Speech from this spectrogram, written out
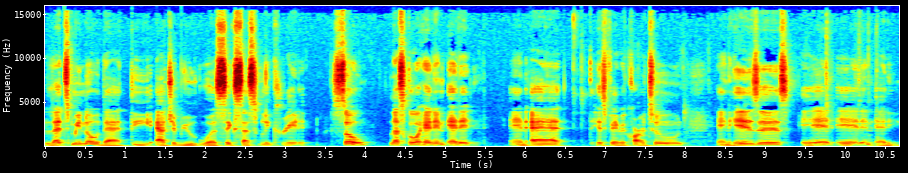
lets me know that the attribute was successfully created. So let's go ahead and edit and add his favorite cartoon. And his is Ed, Ed, and Eddy.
